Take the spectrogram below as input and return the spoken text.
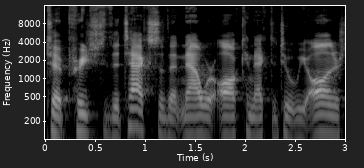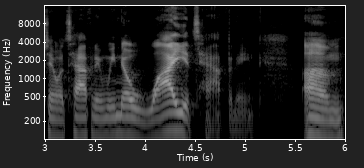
to preach to the text so that now we're all connected to it. We all understand what's happening. We know why it's happening. Um,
